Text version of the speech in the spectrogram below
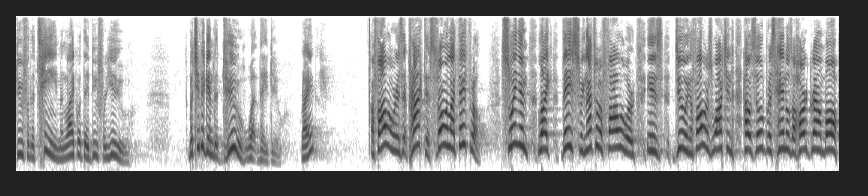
do for the team and like what they do for you, but you begin to do what they do, right? A follower is at practice, throwing like they throw, swinging like they swing. That's what a follower is doing. A follower is watching how Zobrist handles a hard ground ball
